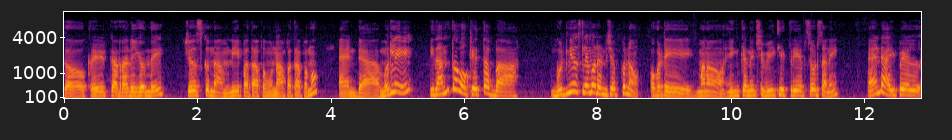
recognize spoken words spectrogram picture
సో క్రెడిట్ కార్డ్ రెడీగా ఉంది. చూసుకుందాం. నీ పతాపము నా పతాపము. అండ్ మురళి ఇదంతా ఒక ఎత్తబ్బా గుడ్ న్యూస్లేమో రెండు చెప్పుకున్నాం. ఒకటి మనం ఇంక నుంచి వీక్లీ త్రీ ఎపిసోడ్స్ అని. అండ్ ఐపీఎల్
